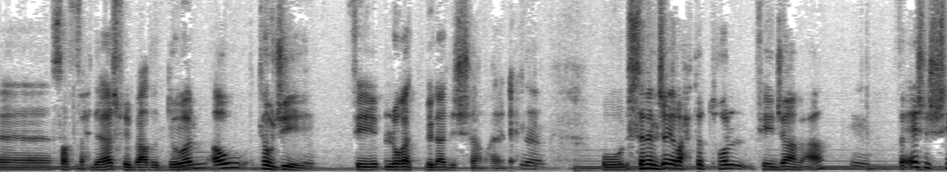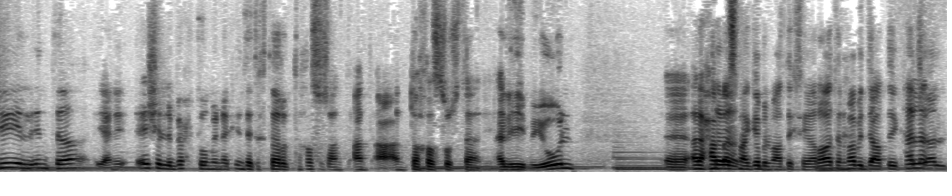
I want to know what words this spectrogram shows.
آه، صف 11 في بعض الدول أو توجيهي. في لغة بلاد الشام خلينا نحكي. نعم. والسنة الجاية راح تدخل في جامعة. فإيش الشيء اللي أنت يعني إيش اللي بيحكم إنك أنت تختار التخصص عن عن, عن تخصص ثاني؟ هل هي ميول؟ آه، أنا حاب أسمع قبل ما أعطيك خيارات. أنا ما بدي أعطيك مجال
